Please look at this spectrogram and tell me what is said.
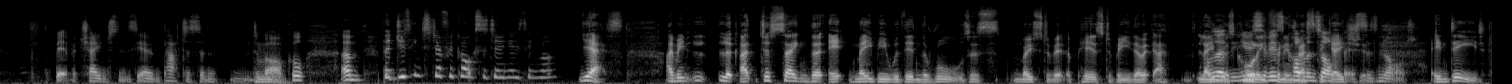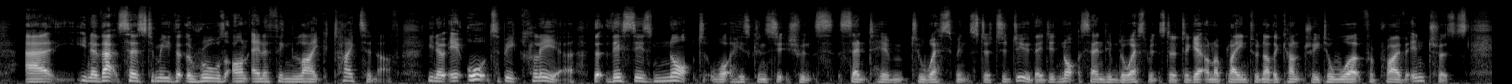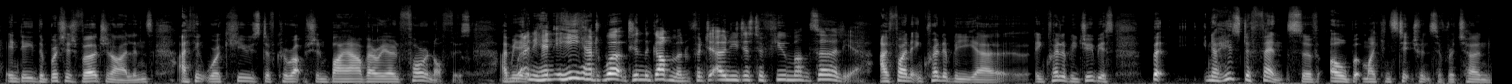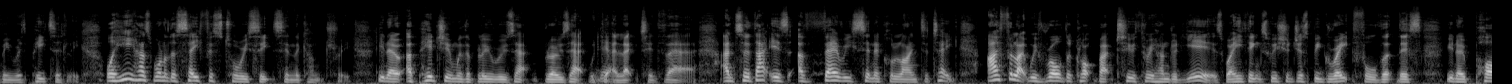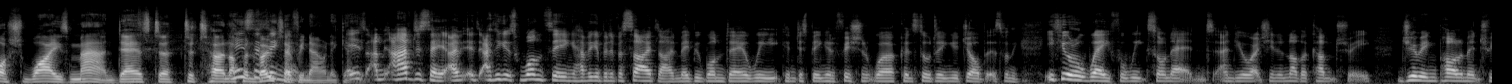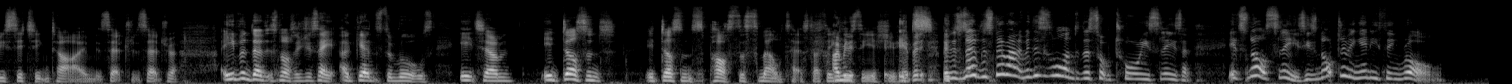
bit of a change since the Owen Paterson debacle. Um, but do you think Geoffrey Cox is doing anything wrong? Yes. I mean, look, just saying that it may be within the rules, as most of it appears to be, though it, uh, Labour is calling for an Commons investigation. is not. Indeed. Uh, you know, that says to me that the rules aren't anything like tight enough. You know, it ought to be clear that this is not what his constituents sent him to Westminster to do. They did not send him to Westminster to get on a plane to another country to work for private interests. Indeed, the British Virgin Islands, I think, were accused of corruption by our very own Foreign Office. I mean, it- he, he had worked in the government for only just a few months earlier. I find it incredibly, uh, incredibly dubious. But you know, his defence of oh, but my constituents have returned me repeatedly. Well, he has one of the safest Tory seats in the country. You know, a pigeon with a blue rosette, rosette would get elected there, and so that is a very cynical line to take. I feel like we've rolled the clock back two, three hundred years, where he thinks we should just be grateful that this, you know, posh, wise man dares to to turn up and vote thing, every now and again. is- I, mean, I have to say, I, I think it's one thing having a bit of a sideline, maybe one day a week, and just being an efficient worker and still doing your job. That's one thing. If you're away for weeks on end and you're actually in another country during parliamentary sitting time, etc., etc., even though it's not, as you say, against the rules, it um it doesn't. It doesn't pass the smell test. I think I mean, is the issue here. But, but there's no, there's no. I mean, this is all under the sort of Tory sleaze. It's not sleaze. He's not doing anything wrong.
